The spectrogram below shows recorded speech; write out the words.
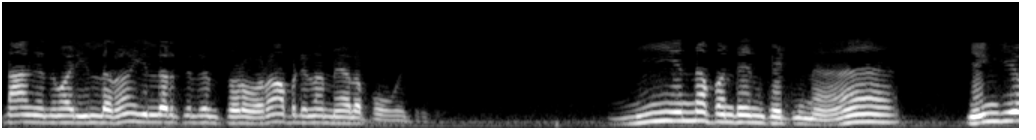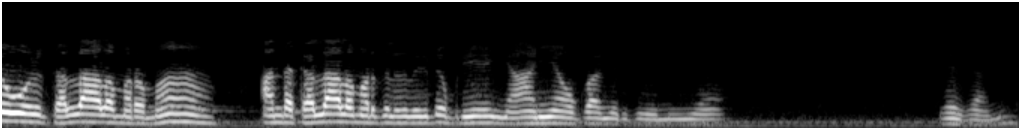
நாங்க இந்த மாதிரி இல்லறோம். இல்லறத்துல இருந்து துறவரோம் அப்படி எல்லாம் மேல போகிட்டு இருக்கு நீ என்ன பண்றேன்னு கேட்டீங்கன்னா எங்கேயோ ஒரு கல்லால மரமா அந்த கல்லால மரத்துல இருந்துகிட்டு அப்படியே ஞானியா உட்கார்ந்து இருக்கிற நீங்க ஏன் சாமி?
